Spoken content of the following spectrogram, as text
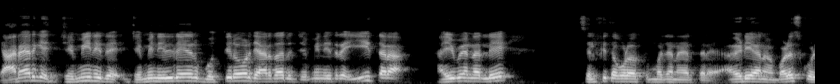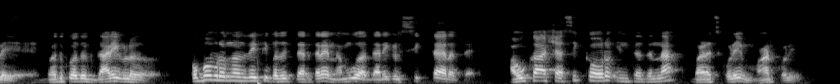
ಯಾರ್ಯಾರಿಗೆ ಜಮೀನಿದೆ ಜಮೀನ್ ಇಲ್ಲದೆ ಇರೋ ಗೊತ್ತಿರೋರ್ದು ಯಾರ್ದಾದ್ರು ಜಮೀನ್ ಇದ್ರೆ ಈ ತರ ಹೈವೇನಲ್ಲಿ ಸೆಲ್ಫಿ ತಗೊಳ್ಳೋರು ತುಂಬಾ ಜನ ಇರ್ತಾರೆ. ಐಡಿಯಾನ ಬಳಸ್ಕೊಳ್ಳಿ ಬದುಕೋದಕ್ಕೆ ದಾರಿಗಳು, ಒಬ್ಬೊಬ್ರು ಒಂದೊಂದು ರೀತಿ ಬದುಕ್ತಾ ಇರ್ತಾರೆ. ನಮಗೂ ಆ ದಾರಿಗಳು ಸಿಗ್ತಾ ಇರುತ್ತೆ. ಅವಕಾಶ ಸಿಕ್ಕವರು ಇಂಥದನ್ನ ಬಳಸ್ಕೊಳ್ಳಿ, ಮಾಡ್ಕೊಳ್ಳಿ.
